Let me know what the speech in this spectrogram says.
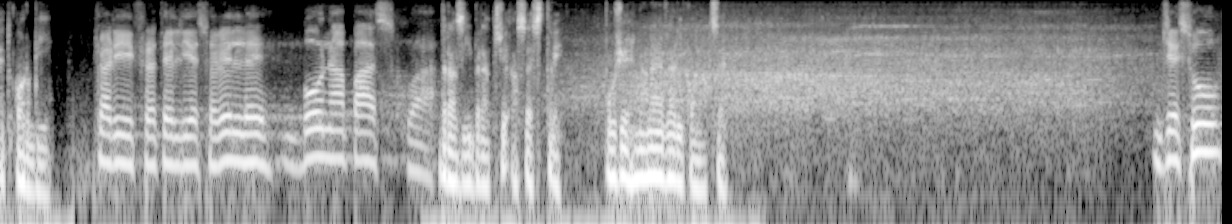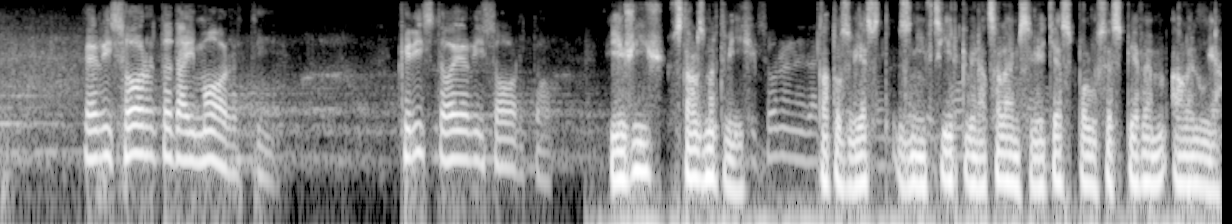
et Orbi. Cari fratelli e sorelle, buona Pasqua. Drazí bratři a sestry, požehnané velikonoce. Gesù è risorto dai morti. Cristo è risorto. Ježíš vstal z mrtvých. Tato zvěst zní v církvi na celém světě spolu se zpěvem Aleluja.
